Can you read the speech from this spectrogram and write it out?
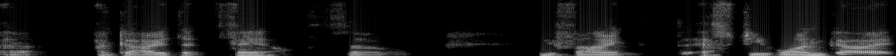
uh, a guide that failed. So we find the SG1 guide,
